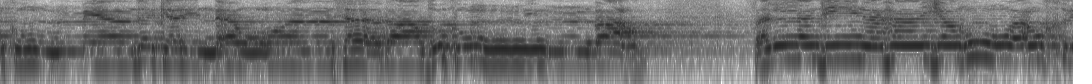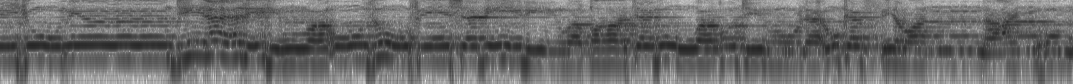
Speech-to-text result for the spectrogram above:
منكم من ذكر أو أنثى بعضكم من بعض فالذين هاجروا وأخرجوا من ديارهم وأوذوا في سبيلي وقاتلوا وقتلوا لأكفرن عنهم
